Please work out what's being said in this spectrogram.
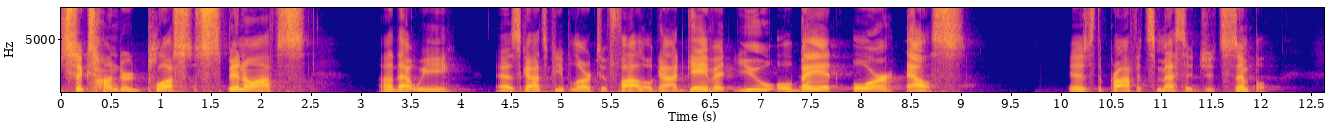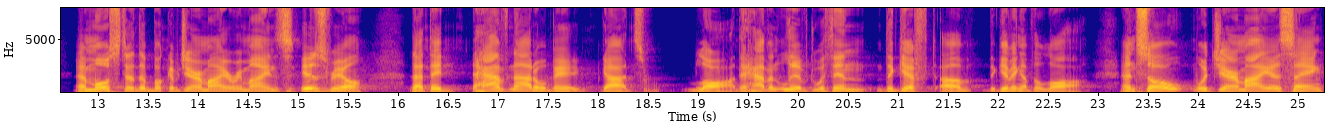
600 plus spin offs uh, that we, as God's people, are to follow. God gave it, you obey it, or else, is the prophet's message. It's simple. And most of the book of Jeremiah reminds Israel that they have not obeyed God's law. They haven't lived within the gift of the giving of the law. And so, what Jeremiah is saying,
